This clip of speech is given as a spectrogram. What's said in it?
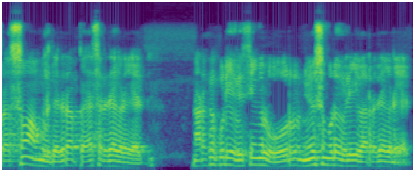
ப்ரெஸ்ஸும் அவங்களுக்கு எதிராக பேசுகிறதே கிடையாது. நடக்கக்கூடிய விஷயங்கள் ஒரு நியூஸும் கூட வெளியே வர்றதே கிடையாது.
